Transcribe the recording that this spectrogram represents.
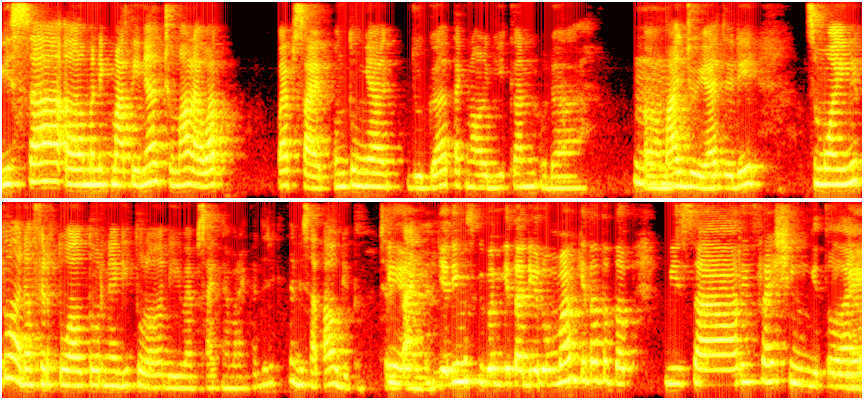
bisa eh, menikmatinya cuma lewat website. Untungnya juga teknologi kan udah eh, Mm-mm. maju ya. Jadi semua ini tuh ada virtual tournya gitu loh di websitenya mereka. Jadi kita bisa tahu gitu Iya, ceritanya. jadi meskipun kita di rumah, kita tetap bisa refreshing gitu lah ya.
